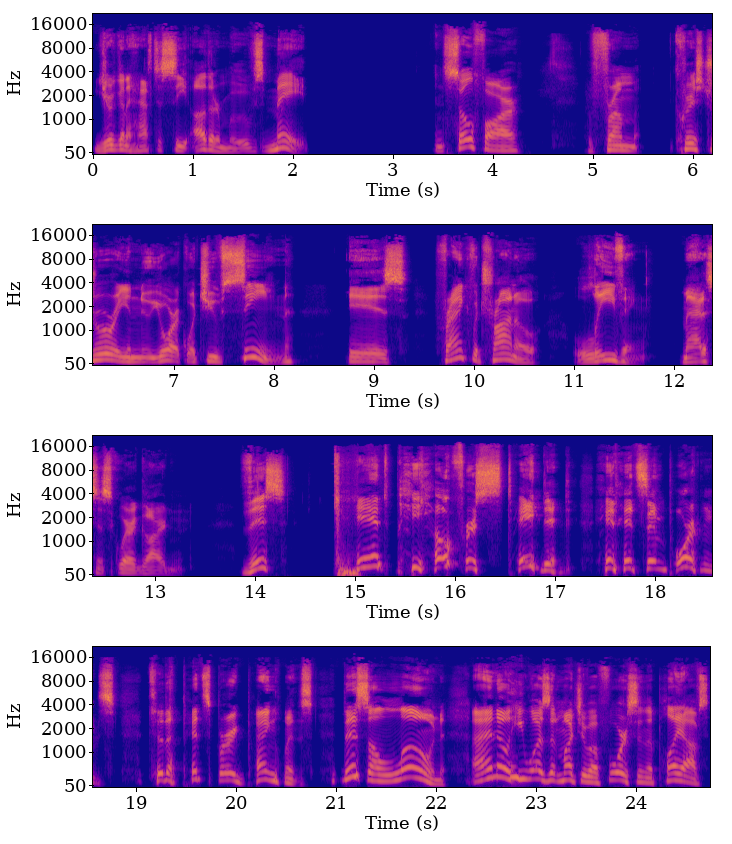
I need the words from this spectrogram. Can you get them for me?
you're going to have to see other moves made. And so far, from Chris Drury in New York, what you've seen is Frank Vatrano leaving Madison Square Garden. This can't be overstated in its importance to the Pittsburgh Penguins. This alone, I know he wasn't much of a force in the playoffs,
